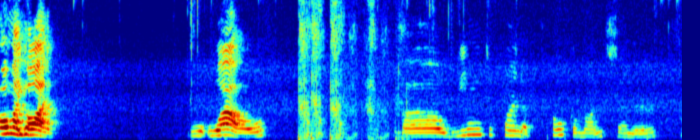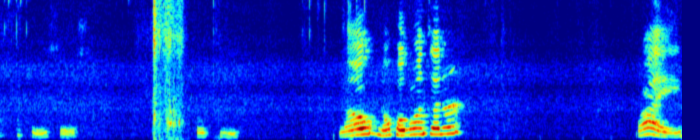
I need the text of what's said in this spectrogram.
Oh my god! W wow. Uh, we need to find a Pokemon Center. What is this? Okay. No? No Pokemon Center? Why?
